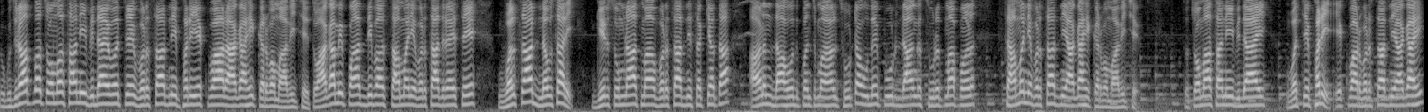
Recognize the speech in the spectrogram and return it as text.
તો ગુજરાતમાં ચોમાસાની વિદાય વચ્ચે વરસાદની ફરી એકવાર આગાહી કરવામાં આવી છે. તો આગામી પાંચ દિવસ સામાન્ય વરસાદ રહેશે. વલસાડ, નવસારી, ગીર સોમનાથમાં વરસાદની શક્યતા. આણંદ, દાહોદ, પંચમહાલ, છોટા ઉદયપુર, ડાંગ, સુરતમાં પણ સામાન્ય વરસાદની આગાહી કરવામાં આવી છે. તો ચોમાસાની વિદાય વચ્ચે ફરી એકવાર વરસાદની આગાહી.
